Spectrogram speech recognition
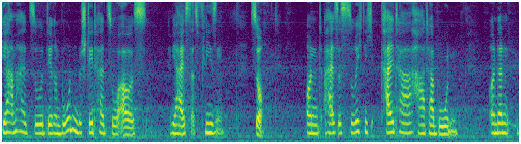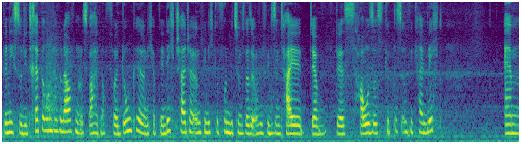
die haben halt so, deren Boden besteht halt so aus wie heißt das, Fliesen. So. Und heißt es so richtig kalter, harter Boden. Und dann bin ich so die Treppe runtergelaufen und es war halt noch voll dunkel und ich habe den Lichtschalter irgendwie nicht gefunden, beziehungsweise irgendwie für diesen Teil der, des Hauses gibt es irgendwie kein Licht. Ähm,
